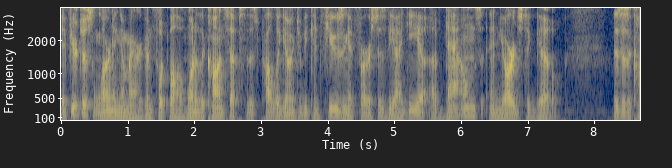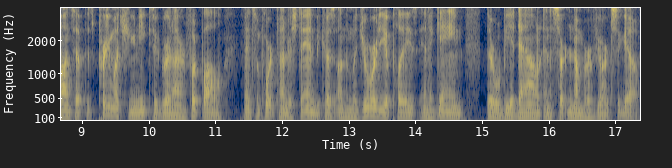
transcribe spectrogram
If you're just learning American football, one of the concepts that's probably going to be confusing at first is the idea of downs and yards to go. This is a concept that's pretty much unique to gridiron football, and it's important to understand because on the majority of plays in a game, there will be a down and a certain number of yards to go.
